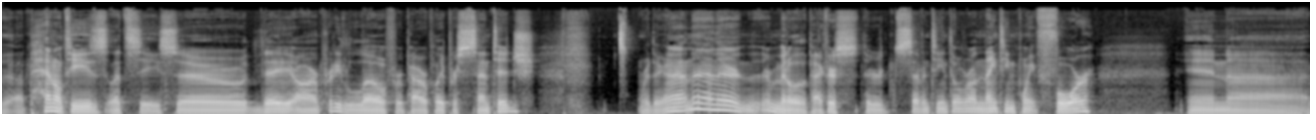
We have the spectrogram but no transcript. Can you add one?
uh, penalties, let's see. So they are pretty low for power play percentage. Where they uh, they're they're middle of the pack. They're they're 17th overall, 19.4 in uh,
